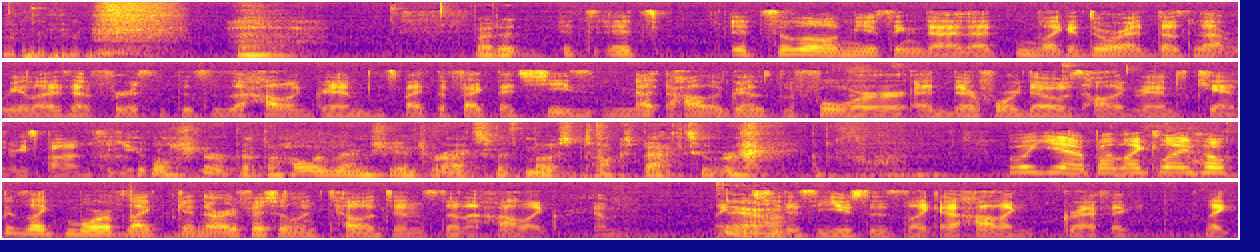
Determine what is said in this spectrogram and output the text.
But it It's it's it's a little amusing that, that like Adora does not realize at first that this is a hologram, despite the fact that she's met holograms before and therefore knows holograms can't respond to you. well, sure, but the hologram she interacts with most talks back to her. Well, yeah, but like Light Hope is like more of like an artificial intelligence than a hologram. Like Yeah. she just uses like a holographic like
